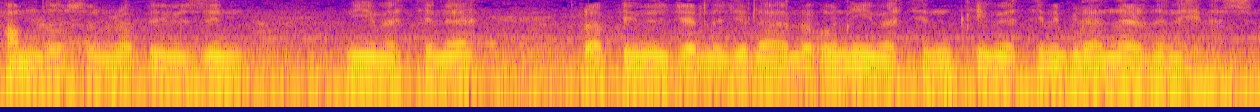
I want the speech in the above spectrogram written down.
Hamdolsun Rabbimizin nimetine. Rabbimiz Celle Celaluhu o nimetin kıymetini bilenlerden eylesin.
